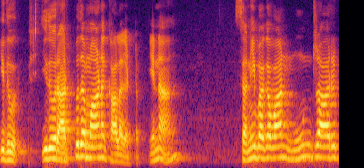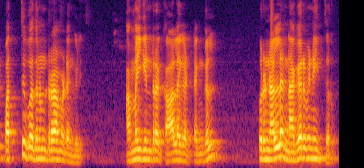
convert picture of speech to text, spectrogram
இது இது ஒரு அற்புதமான காலகட்டம். ஏன்னா சனி பகவான் மூன்றாறு பத்து பதினொன்றாம் இடங்களில் அமைகின்ற காலகட்டங்கள் ஒரு நல்ல நகர்வினை தரும்.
